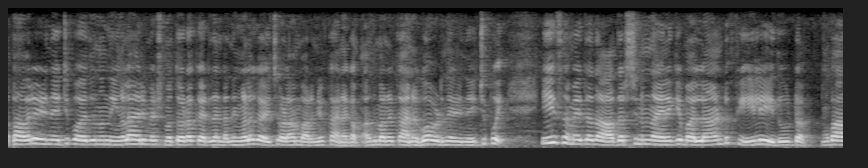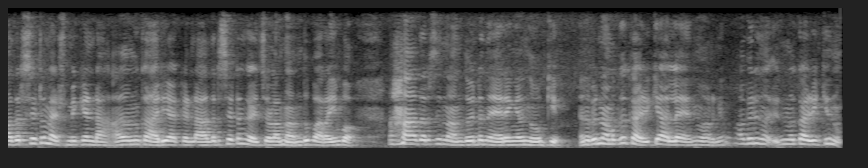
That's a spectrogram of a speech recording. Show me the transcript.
അപ്പോൾ അവർ എഴുന്നേറ്റ് പോയതൊന്നും നിങ്ങളാരും വിഷമത്തോടെ കരുതണ്ട. നിങ്ങൾ കഴിച്ചോളാൻ പറഞ്ഞു കനകം. അത് പറഞ്ഞ് കനകം അവിടുന്ന് എഴുന്നേറ്റ് പോയി. ഈ സമയത്ത് അത് ആദർശനും നയനയ്ക്ക് വല്ലാണ്ട് ഫീൽ ചെയ്തു കേട്ടോ. അപ്പോൾ ആദർശേട്ടൻ വിഷമിക്കേണ്ട. അതൊന്നും കാര്യമാക്കേണ്ട ആദർശേട്ടൻ കഴിച്ചോളാം നന്ദു പറയുമ്പോൾ ആദർശ് നന്ദുവിന്റെ നേരെ ഇങ്ങനെ നോക്കി. എന്നാൽ പിന്നെ നമുക്ക് കഴിക്കാം അല്ലേ എന്ന് പറഞ്ഞു. അവർ ഇന്ന് കഴിക്കുന്നു.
